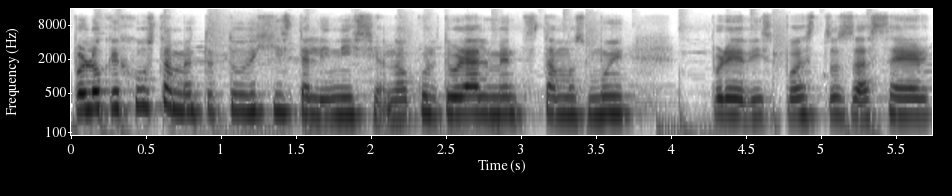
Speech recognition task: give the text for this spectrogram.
Por lo que justamente tú dijiste al inicio, ¿no? Culturalmente estamos muy predispuestos a hacer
